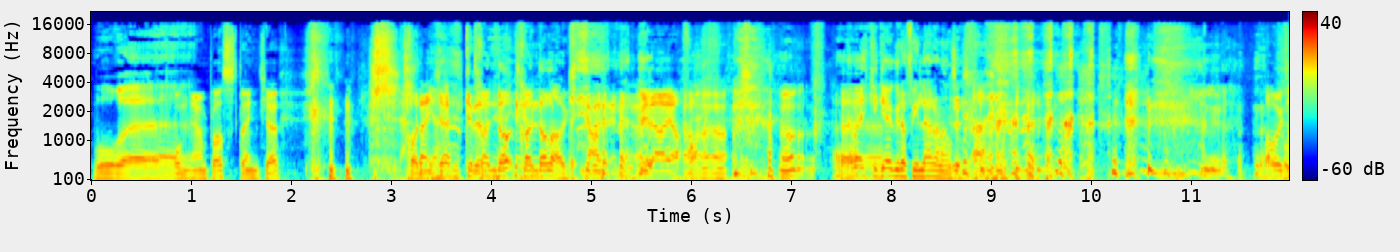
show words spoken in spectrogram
Hvor uh, Trondheim plass, Steinkjer. Trønder, Trøndelag. ja, ja, ja, ja. Det var ikke geografilæreren, altså. Han var ute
